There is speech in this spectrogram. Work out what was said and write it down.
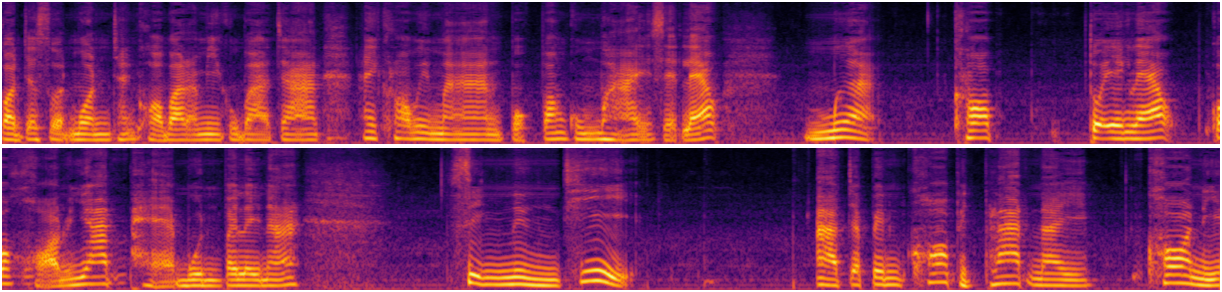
ก่อนจะสวดมนต์ฉันขอบารมีครูบาอาจารย์ ให้ครอบวิมานปกป้องคุ้มภัยเสร็จแล้ว เมื่อครอบตัวเองแล้วก็ขออนุญาตแผ่บุญไปเลยนะ สิ่งหนึ่งที่ อาจจะเป็นข้อผิดพลาดในข้อนี้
